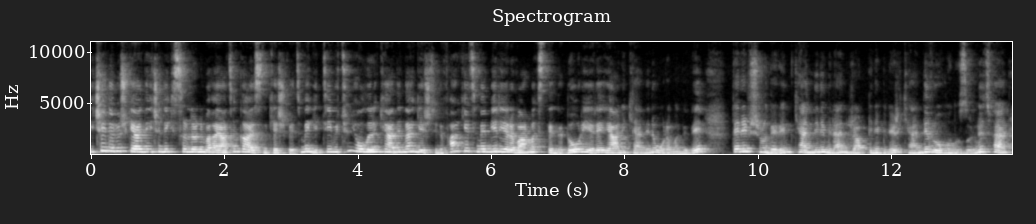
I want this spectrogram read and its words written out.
İçe dönüş geldi, içindeki sırlarını ve hayatın gayesini keşfetme, gittiği bütün yolların kendinden geçtiğini fark etme, bir yere varmak istediğinde doğru yere yani kendine uğrama dedi. Ben hep şunu derim, kendini bilen Rabbini bilir, kendi ruhunuzu lütfen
